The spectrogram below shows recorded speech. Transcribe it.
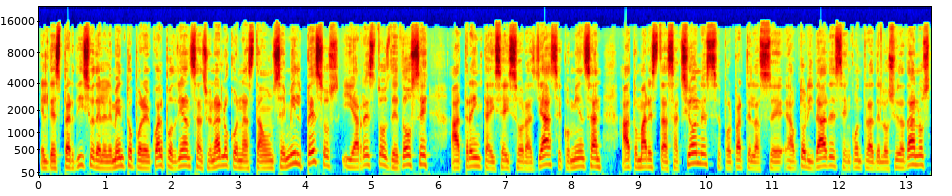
el desperdicio del elemento por el cual podrían sancionarlo con hasta 11 mil pesos y arrestos de 12 a 36 horas. Ya se comienzan a tomar estas acciones por parte de las eh, autoridades en contra de los ciudadanos,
